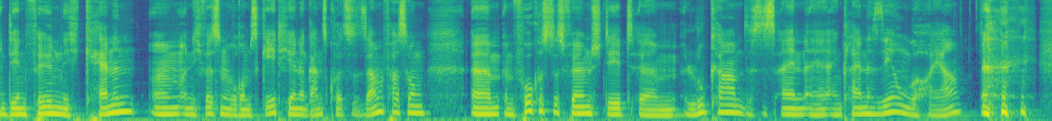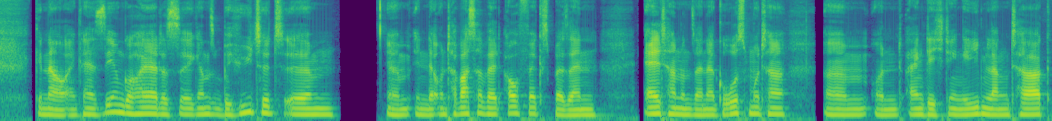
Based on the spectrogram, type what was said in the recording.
den Film nicht kennen ähm, und nicht wissen, worum es geht, hier eine ganz kurze Zusammenfassung. Ähm, Im Fokus des Films steht ähm, Luca, das ist ein, äh, ein kleines Seeungeheuer. genau, ein kleines Seeungeheuer, das äh, ganz behütet ähm, in der Unterwasserwelt aufwächst bei seinen Eltern und seiner Großmutter ähm, und eigentlich den lieben langen Tag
